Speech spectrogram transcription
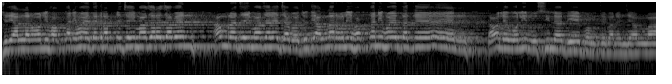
যদি আল্লাহর অলি হক্কানি হয়ে থাকেন, আপনি যেই মাজারে যাবেন, আমরা যেই মাজারে যাব, যদি আল্লাহর অলি হক্কানি হয়ে থাকেন, তাহলে অলির উসিলা দিয়ে বলতে পারেন যে, আল্লাহ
